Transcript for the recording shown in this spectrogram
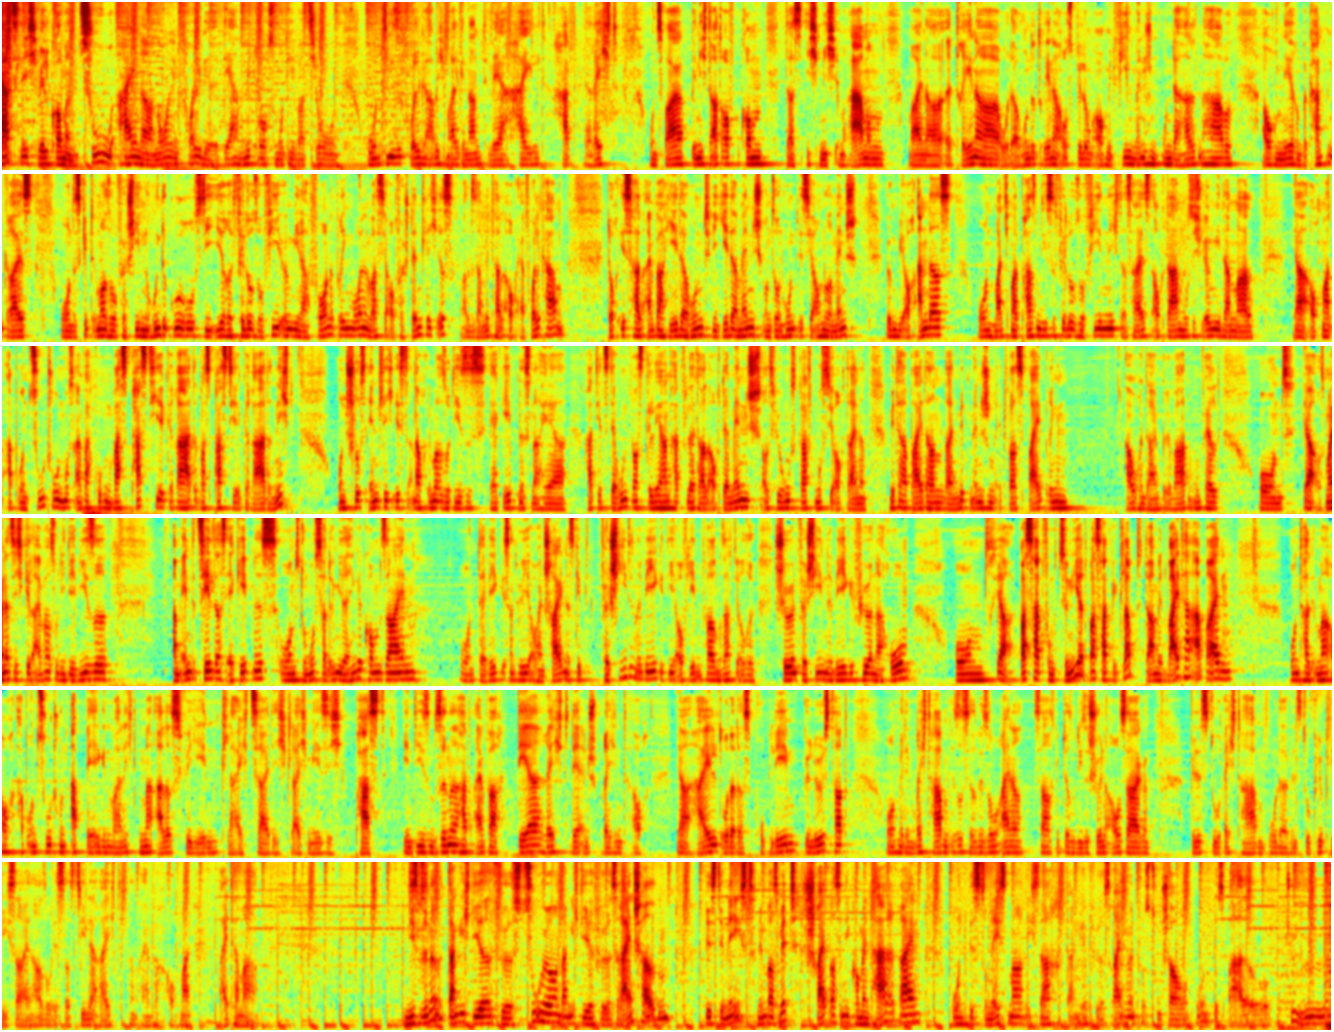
Herzlich willkommen zu einer neuen Folge der Mittwochsmotivation. Und diese Folge habe ich mal genannt, wer heilt, hat Recht. Und zwar bin ich darauf gekommen, dass ich mich im Rahmen meiner äh, Trainer- oder Hundetrainerausbildung auch mit vielen Menschen unterhalten habe, auch im näheren Bekanntenkreis. Und es gibt immer so verschiedene Hundegurus, die ihre Philosophie irgendwie nach vorne bringen wollen, was ja auch verständlich ist, weil sie damit halt auch Erfolg haben. Doch ist halt einfach jeder Hund wie jeder Mensch und so ein Hund ist ja auch nur ein Mensch irgendwie auch anders und manchmal passen diese Philosophien nicht. Das heißt, auch da muss ich irgendwie dann mal ja auch mal ab und zu tun, muss einfach gucken, was passt hier gerade, was passt hier gerade nicht. Und schlussendlich ist dann auch immer so dieses Ergebnis nachher, hat jetzt der Hund was gelernt, hat vielleicht halt auch der Mensch als Führungskraft, muss ja auch deinen Mitarbeitern, deinen Mitmenschen etwas beibringen, auch in deinem privaten Umfeld. Und ja, aus meiner Sicht gilt einfach so die Devise, am Ende zählt das Ergebnis und du musst halt irgendwie dahin gekommen sein. Und der Weg ist natürlich auch entscheidend. Es gibt verschiedene Wege, die auf jeden Fall, man sagt ja auch so schön, verschiedene Wege führen nach Rom. Und ja, was hat funktioniert, was hat geklappt, damit weiterarbeiten und halt immer auch ab und zu tun, abwägen, weil nicht immer alles für jeden gleichzeitig, gleichmäßig passt. In diesem Sinne hat einfach der Recht, der entsprechend auch ja, heilt oder das Problem gelöst hat. Und mit dem Recht haben ist es ja sowieso eine Sache. Es gibt ja so diese schöne Aussage, willst du Recht haben oder willst du glücklich sein? Also ist das Ziel erreicht, dann einfach auch mal weitermachen. In diesem Sinne danke ich dir fürs Zuhören, danke ich dir fürs Reinschalten. Bis demnächst, nimm was mit, schreib was in die Kommentare rein und bis zum nächsten Mal. Ich sage danke fürs Reinhören, fürs Zuschauen und bis bald. Tschüss.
